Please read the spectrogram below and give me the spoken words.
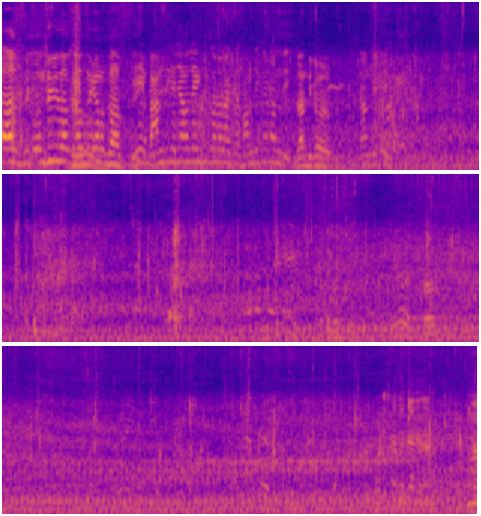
যাচ্ছি কোন দিকে যাচ্ছে যাচ্ছে কেন যাচ্ছি এ বাম দিকে যাওয়ালে কি করা লাগবে বাম দিকে ডান দিকে ডান দিকে মারো ডান দিকে জানে না না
